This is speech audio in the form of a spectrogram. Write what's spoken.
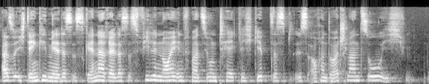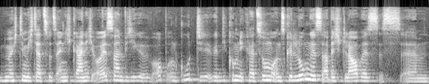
Also ich denke mir, das ist generell, dass es viele neue Informationen täglich gibt. Das ist auch in Deutschland so. Ich möchte mich dazu jetzt eigentlich gar nicht äußern, wie die, ob und gut die, die Kommunikation bei uns gelungen ist, aber ich glaube, es ist ähm,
